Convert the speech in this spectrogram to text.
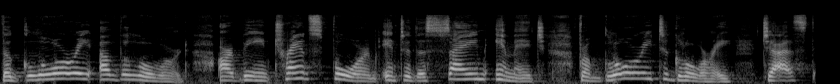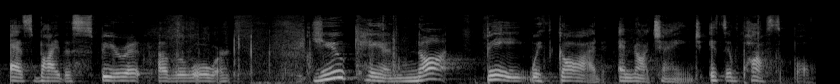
the glory of the Lord, are being transformed into the same image from glory to glory, just as by the Spirit of the Lord. You cannot be with God and not change. It's impossible.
